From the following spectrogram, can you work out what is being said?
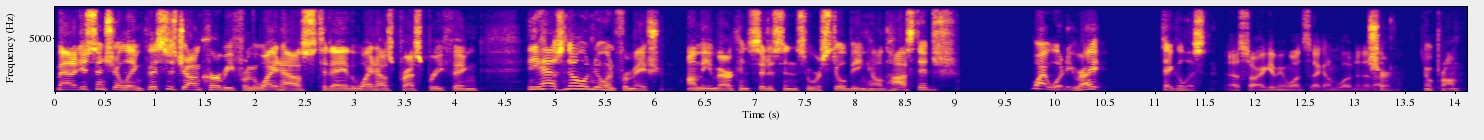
Matt, I just sent you a link. This is John Kirby from the White House today, the White House press briefing. He has no new information on the American citizens who are still being held hostage. Why would he, right? Take a listen. Uh, sorry, give me one second. I'm loading it sure. up. Sure, no problem.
